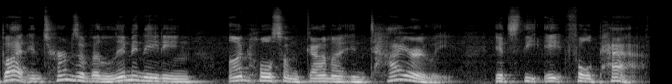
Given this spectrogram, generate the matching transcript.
But in terms of eliminating unwholesome Kamma entirely, it's the Eightfold Path.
